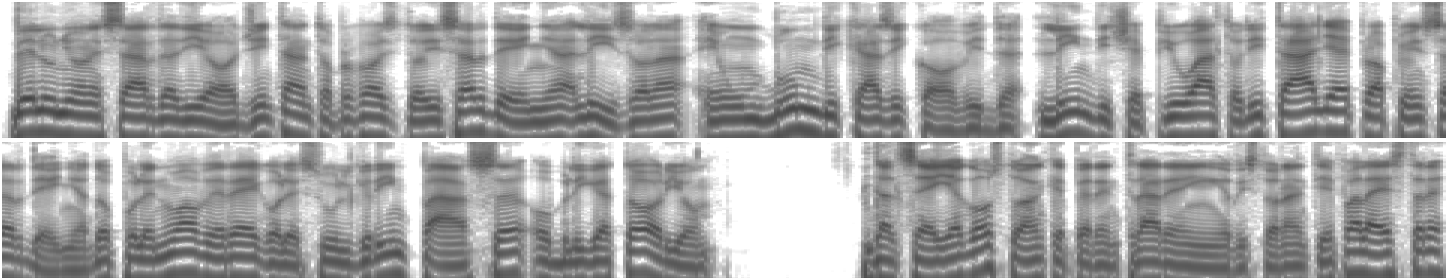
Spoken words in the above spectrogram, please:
dell'Unione Sarda di oggi. Intanto a proposito di Sardegna, l'isola è un boom di casi Covid. L'indice più alto d'Italia è proprio in Sardegna. Dopo le nuove regole sul Green Pass, obbligatorio dal 6 agosto anche per entrare in ristoranti e palestre.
